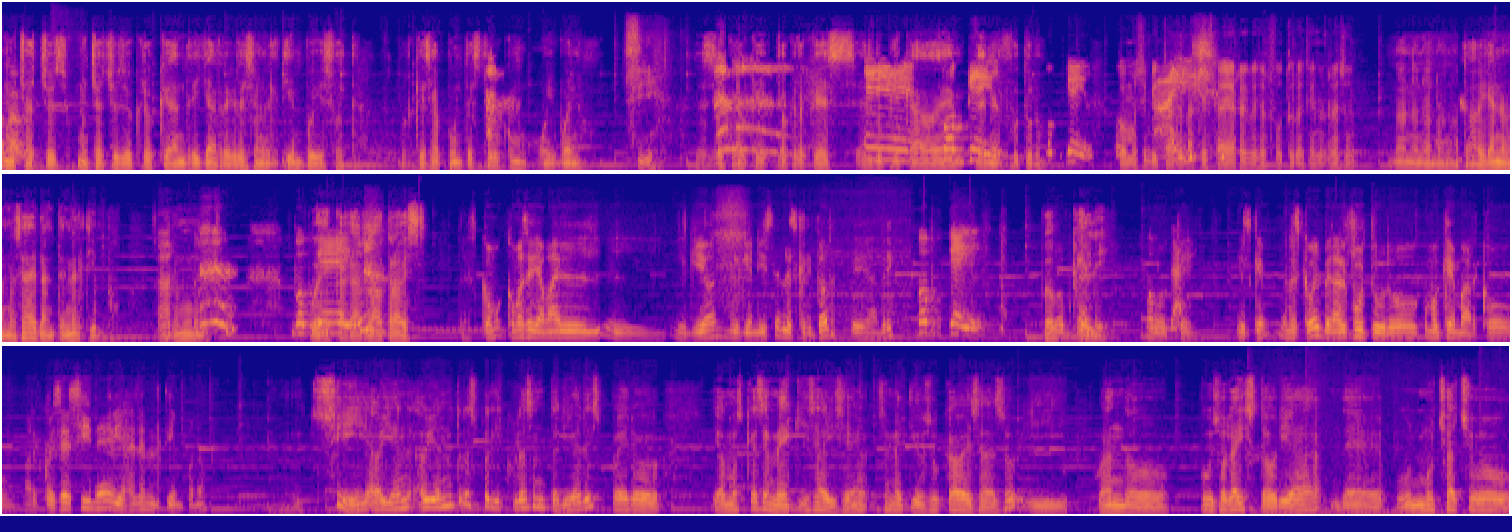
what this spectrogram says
Muchachos, muchachos, yo creo que Andri ya regresó en el tiempo y es otra, porque ese apunte estuvo como muy bueno. Sí. Entonces yo creo que, yo creo que es el Eh, duplicado de, Bob de en Gale. el futuro. Bob Gale. Podemos invitarlo a la fiesta de Regreso al Futuro, tienes razón. No, no, no, no, no, todavía no, no se adelante en el tiempo. Ah, Espera un momento, Bob puede Gale. cagarla otra vez. ¿Cómo, cómo se llama el, el, el guion, el guionista, el escritor de Andri? Bob Gale. Bob Bob Gale. Bob. Gale. Es que, bueno, es que volver al futuro como que marcó, marcó ese cine de viajes en el tiempo, ¿no? Sí, habían, habían otras películas anteriores, pero digamos que CMX ahí se, se metió su cabezazo y cuando puso la historia de un muchacho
